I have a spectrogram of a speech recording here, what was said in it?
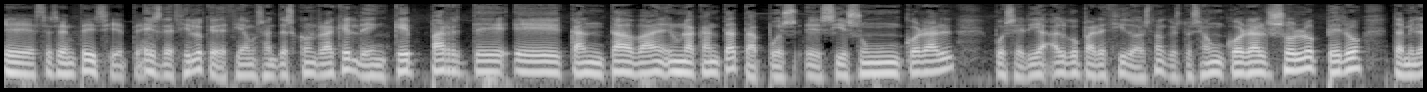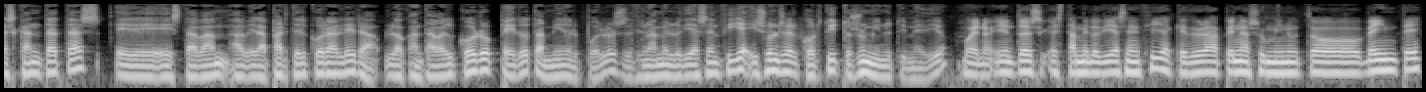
Eh, 67. Es decir, lo que decíamos antes con Raquel, de en qué parte eh, cantaba en una cantata, pues eh, si es un coral, pues sería algo parecido a esto, aunque esto sea un coral solo, pero también las cantatas eh, estaban, a ver, la parte del coral era, lo cantaba el coro, pero también el pueblo, es decir, una melodía sencilla y suelen ser cortitos, un minuto y medio. Bueno, y entonces esta melodía sencilla, que dura apenas un minuto veinte,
